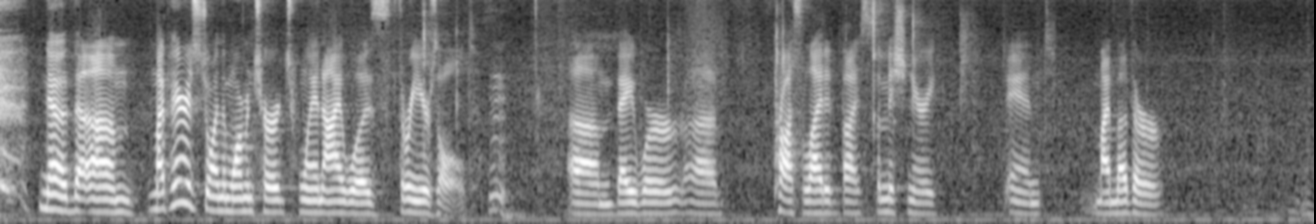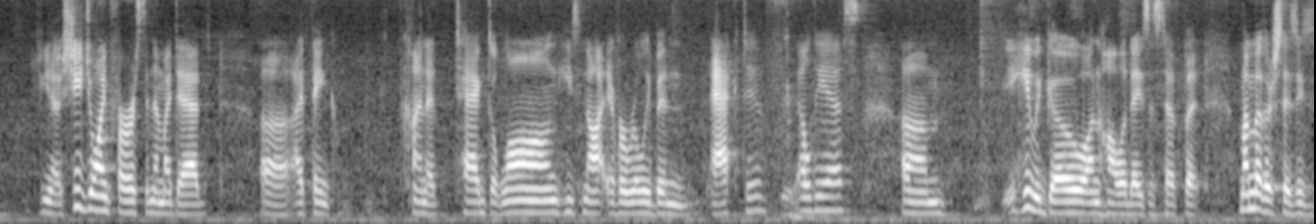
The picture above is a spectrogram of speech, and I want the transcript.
no, the um, my parents joined the Mormon Church when I was three years old. Um, they were uh, proselyted by some missionary, and my mother. You know, she joined first, and then my dad, uh, I think, kind of tagged along. He's not ever really been active LDS. Um, he would go on holidays and stuff, but my mother says he's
